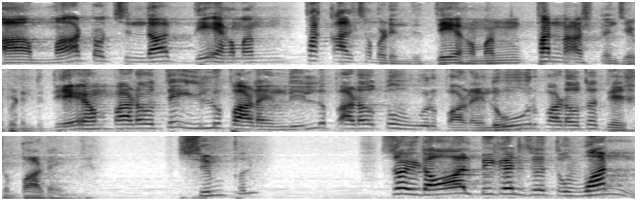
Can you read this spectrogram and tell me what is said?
ఆ మాట వచ్చిందా? దేహం అంతా కాల్చబడింది. దేహం అంతా నాశనం చేయబడింది. దేహం పాడవుతే ఇల్లు పాడైంది. ఇల్లు పాడవుతూ ఊరు పాడైంది. ఊరు పాడవుతే దేశం పాడైంది. Simple so it all begins with one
